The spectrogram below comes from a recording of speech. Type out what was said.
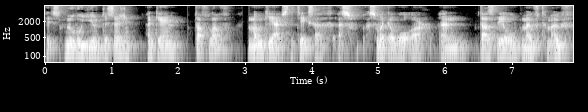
it's no your decision. Again, tough love. Monkey actually takes a swig of water and does the old mouth to mouth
